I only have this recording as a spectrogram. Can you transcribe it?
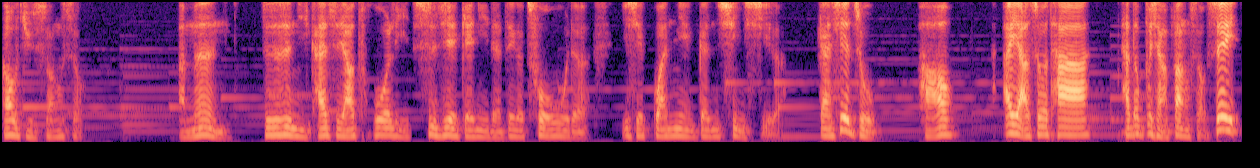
高举双手，阿门。这就是你开始要脱离世界给你的这个错误的一些观念跟信息了。感谢主。好，艾雅说她她都不想放手，所以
